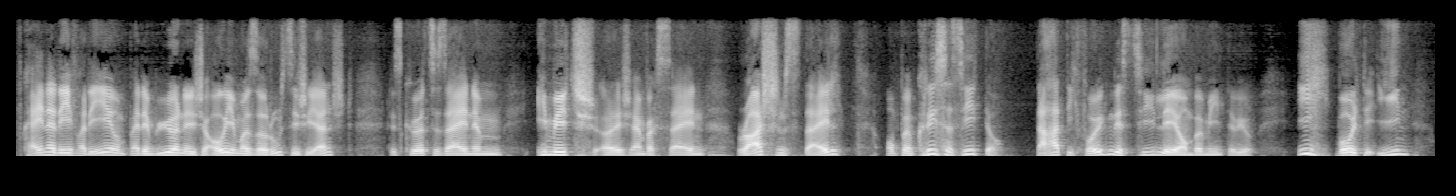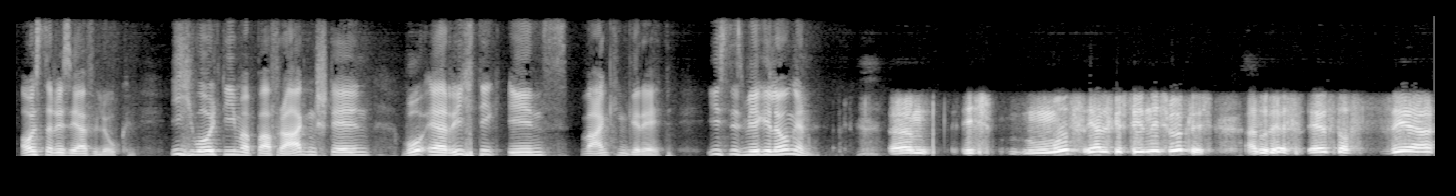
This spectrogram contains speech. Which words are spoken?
Auf keiner DVD und bei den Büchern ist er auch immer so russisch ernst. Das gehört zu seinem Image, oder ist einfach sein Russian Style. Und beim Chris Asito, da hatte ich folgendes Ziel, Leon, beim Interview. Ich wollte ihn aus der Reserve locken. Ich wollte ihm ein paar Fragen stellen, wo er richtig ins Wanken gerät. Ist es mir gelungen? Ähm, ich muss ehrlich gestehen, nicht wirklich. Also ist, er ist doch sehr.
